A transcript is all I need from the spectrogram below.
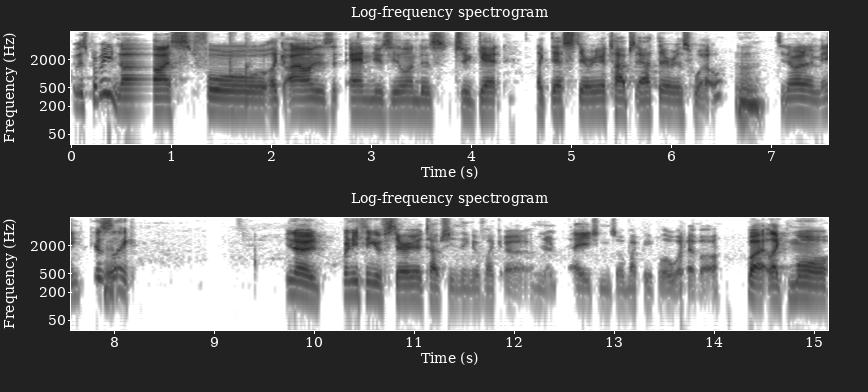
It was probably nice for like Islanders and New Zealanders to get like their stereotypes out there as well. Mm. Do you know what I mean? Because Yeah. like, you know, when you think of stereotypes, you think of like uh, you know Asians or black people or whatever. But like more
